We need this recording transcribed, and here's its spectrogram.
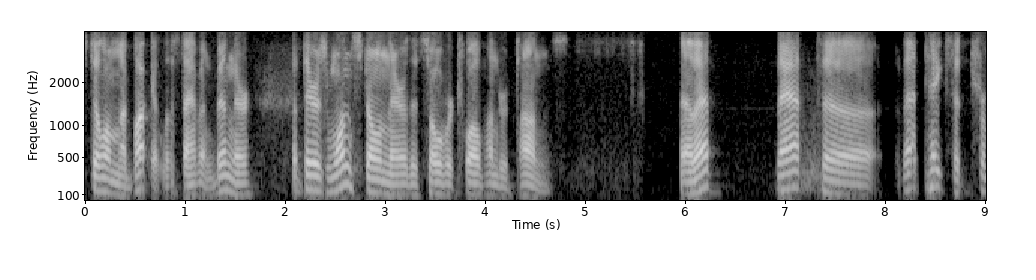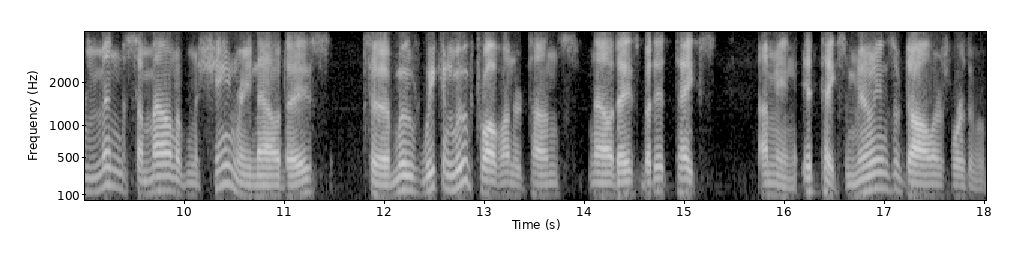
still on my bucket list. I haven't been there, but there's one stone there that's over 1,200 tons. Now that that uh, that takes a tremendous amount of machinery nowadays to move. We can move 1,200 tons nowadays, but it takes, I mean, it takes millions of dollars worth of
